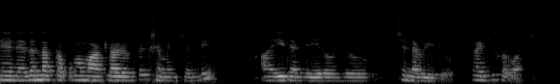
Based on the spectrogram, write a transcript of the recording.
నేను ఏదన్నా తప్పుగా మాట్లాడి ఉంటే క్షమించండి. ఇదండి ఈరోజు చిన్న వీడియో. Thank you for watching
